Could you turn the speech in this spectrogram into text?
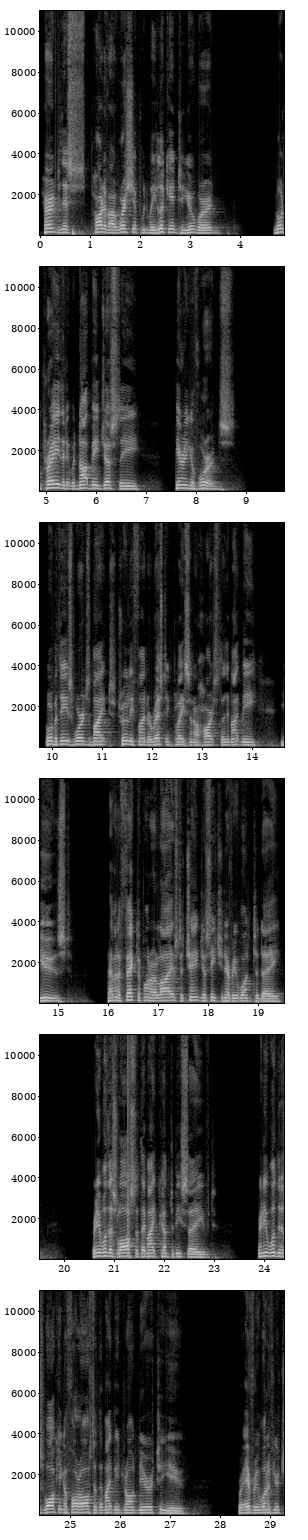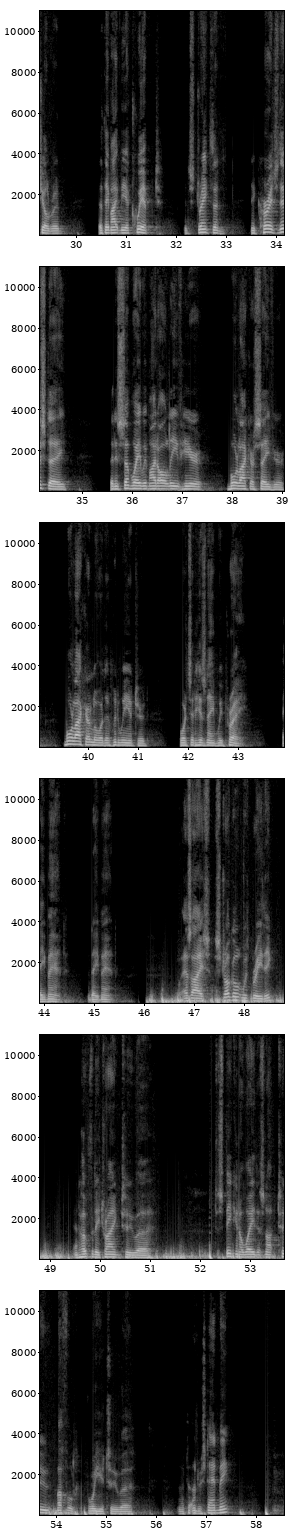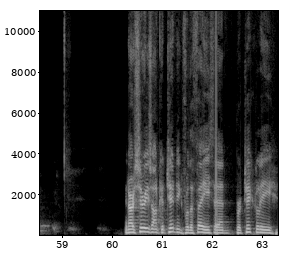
turn to this part of our worship, when we look into your word, Lord, pray that it would not be just the hearing of words, Lord, but these words might truly find a resting place in our hearts, that they might be used, to have an effect upon our lives to change us each and every one today. For anyone that's lost, that they might come to be saved. For anyone that is walking afar off, that they might be drawn nearer to you. For every one of your children, that they might be equipped and strengthened and encouraged this day, that in some way we might all leave here more like our Savior, more like our Lord than when we entered. For it's in His name we pray. Amen and amen. As I struggle with breathing and hopefully trying to uh, to speak in a way that's not too muffled for you to uh, uh, to understand me. In our series on contending for the faith, and particularly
